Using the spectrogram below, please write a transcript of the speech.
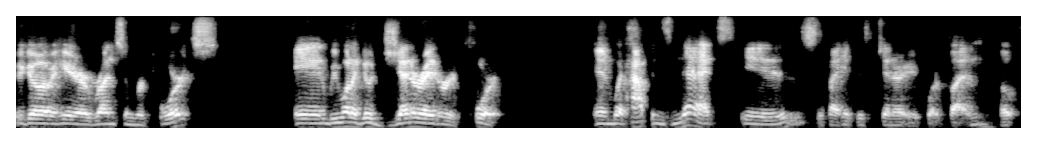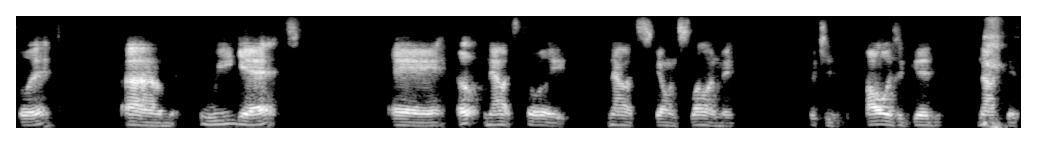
We go over here run some reports, and we want to go generate a report. And what happens next is, if I hit this generate report button, hopefully, um, we get a, oh, now it's totally, now it's going slow on me, which is always a good, not good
